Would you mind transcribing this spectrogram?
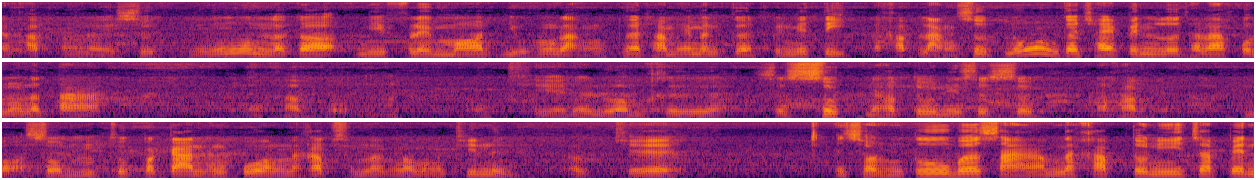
นะครับข้างในสุดนู้นแล้วก็มีเฟรมมอสอยู่ข้างหลัง เพื่อทำให้มันเกิดเป็นมิตินะครับหลังสุดนู้นก็ใช้เป็นโรทาร่าโคโรลาต้านะครับผมโอเคโดยรวมคือสุดๆนะครับตู้นี้สุดๆนะครับเหมาะสมทุกประการทั้งปวงนะครับสำหรับรางวัลที่ 1 โอเคในส่วนของตู้เบอร์3นะครับตัวนี้จะเป็น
